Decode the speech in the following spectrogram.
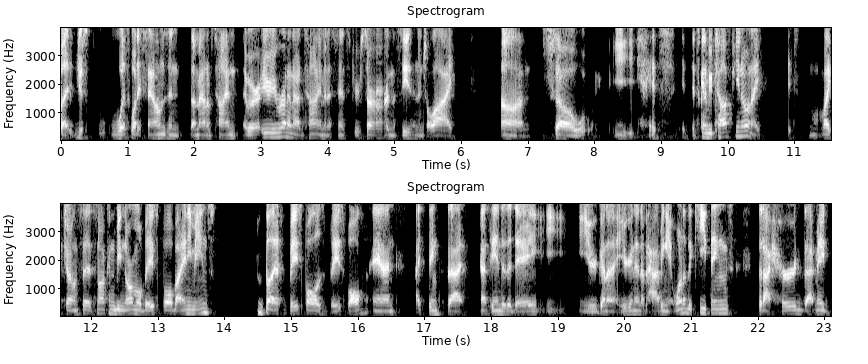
but just with what it sounds and the amount of time, you're running out of time in a sense if you're starting the season in July. Um, so it's it's going to be tough, you know. And I, it's like John said, it's not going to be normal baseball by any means, but baseball is baseball, and I think that at the end of the day, you're gonna you're gonna end up having it. One of the key things that I heard that made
